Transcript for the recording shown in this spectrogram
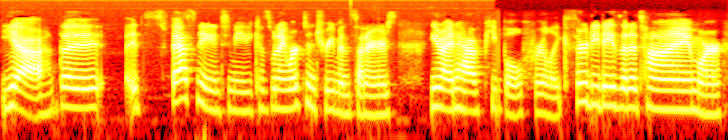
yeah. The it's fascinating to me because when I worked in treatment centers, you know, I'd have people for like 30 days at a time, or,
